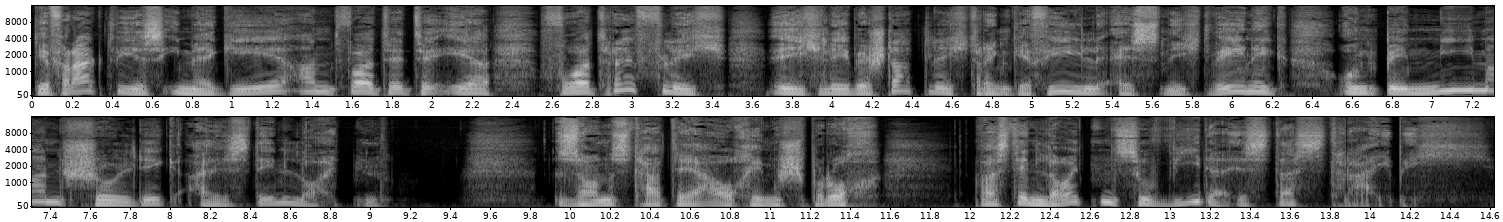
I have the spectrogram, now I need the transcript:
Gefragt, wie es ihm ergehe, antwortete er Vortrefflich, ich lebe stattlich, trinke viel, ess nicht wenig und bin niemand schuldig als den Leuten. Sonst hatte er auch im Spruch Was den Leuten zuwider ist, das treib ich.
